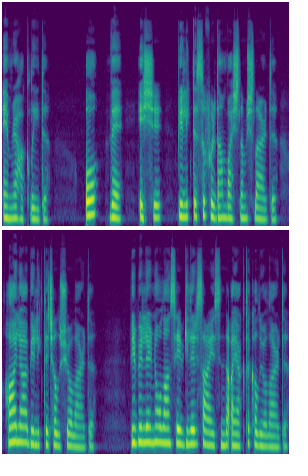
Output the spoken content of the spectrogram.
Emre haklıydı. O ve eşi birlikte sıfırdan başlamışlardı. Hala birlikte çalışıyorlardı. Birbirlerine olan sevgileri sayesinde ayakta kalıyorlardı.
